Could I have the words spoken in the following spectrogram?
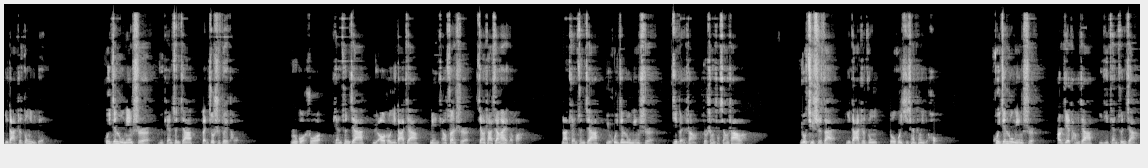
伊达直宗一边。会津鹿鸣氏与田村家本就是对头。如果说田村家与澳洲伊达家勉强算是相杀相爱的话，那田村家与会津鹿鸣氏基本上就剩下相杀了。尤其是在伊达直宗夺回西山城以后，会津鹿鸣氏、二阶堂家以及田村家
